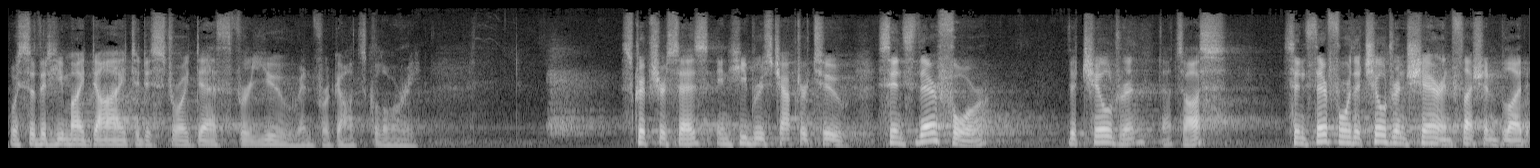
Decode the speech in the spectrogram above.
was so that he might die to destroy death for you and for God's glory. Scripture says in Hebrews chapter 2 Since therefore the children, that's us, since therefore the children share in flesh and blood,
